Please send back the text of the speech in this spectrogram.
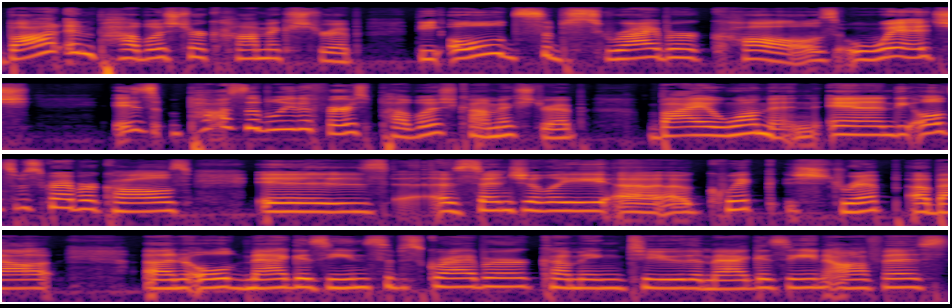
bought and published her comic strip the Old Subscriber Calls, which is possibly the first published comic strip by a woman. And The Old Subscriber Calls is essentially a, a, quick strip about an old magazine subscriber coming to the magazine office,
